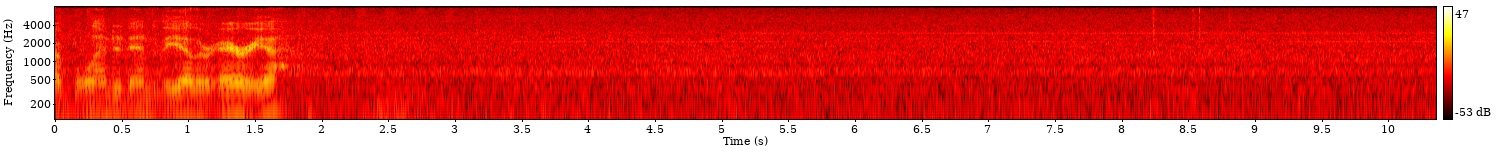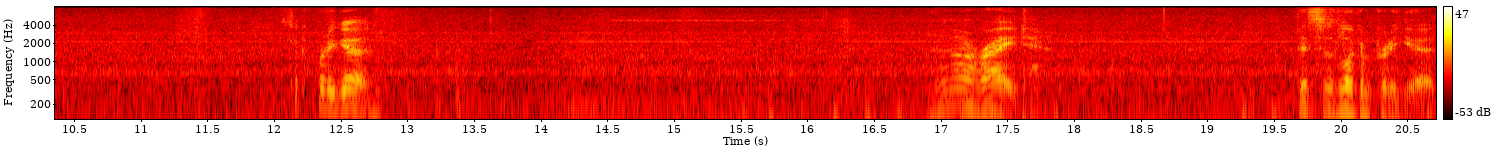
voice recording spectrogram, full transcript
I blend it into the other area. It's looking pretty good. All right. This is looking pretty good.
